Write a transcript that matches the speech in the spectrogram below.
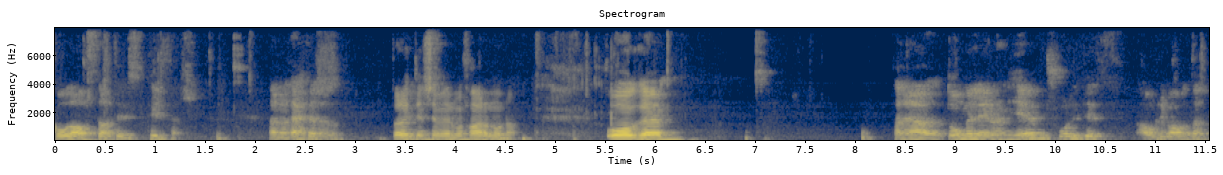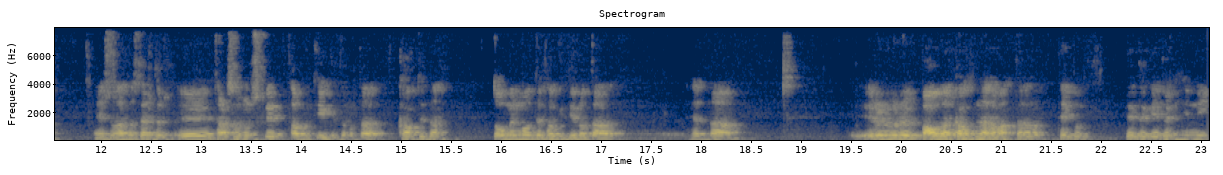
góð ástæða til, þess. Þannig að þetta er þess að brautin sem við erum að fara núna. Og um, þannig að dómeinlegin hann hefur svolítið áhrif á þetta eins og þarna stendur uh, transaction script, þá myndi ég geta nota countina, domain model, þá get ég nota hérna, er raun og veru báðar countina, það vantar að table data gateway inn í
